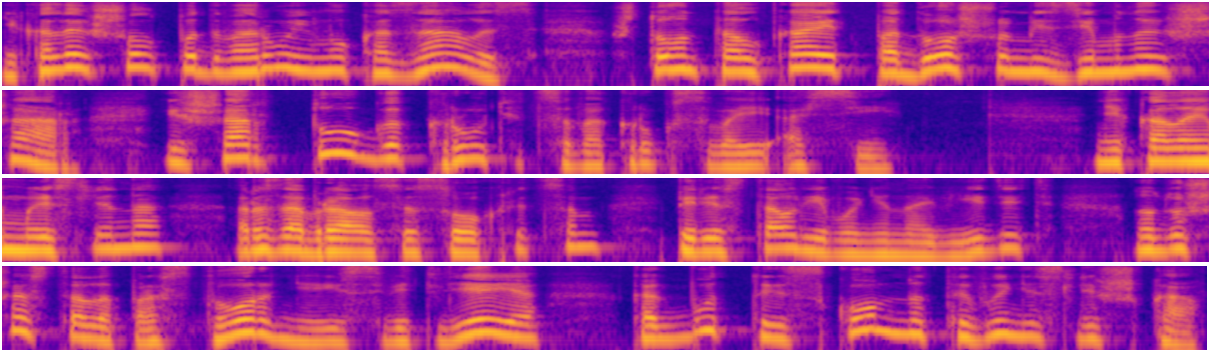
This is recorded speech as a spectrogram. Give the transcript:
Николай шел по двору, ему казалось, что он толкает подошвами земной шар, и шар туго крутится вокруг своей оси. Николай мысленно разобрался с Охрицем, перестал его ненавидеть, но душе стало просторнее и светлее, как будто из комнаты вынесли шкаф.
